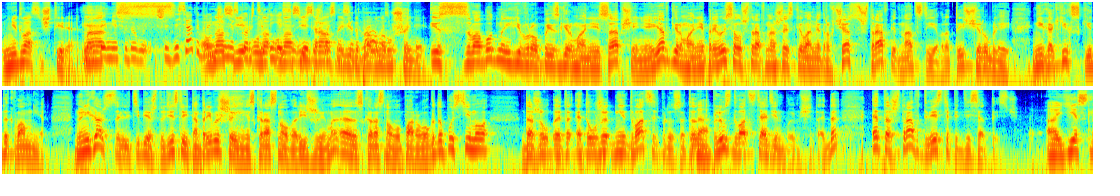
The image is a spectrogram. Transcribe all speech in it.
Не 24. Ну, А, ты имеешь в виду 60 У нас, ограничения е- скорости, у у если нас есть разные виды 82, правонарушений. 84. Из свободной Европы, из Германии сообщение. Я в Германии превысил штраф на 6 километров в час, штраф 15 евро, 1000 рублей. Никаких скидок вам нет. Но не кажется ли тебе, что действительно превышение скоростного режима, э, скоростного порога допустимого, даже это, это уже не 20 плюс, это Да. плюс 21 будем считать, да? Это штраф 250 тысяч. А Если...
